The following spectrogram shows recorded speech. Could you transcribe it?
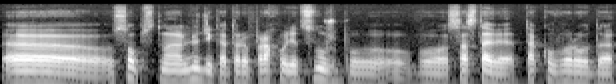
э, собственно, люди, которые проходят службу в составе такого рода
